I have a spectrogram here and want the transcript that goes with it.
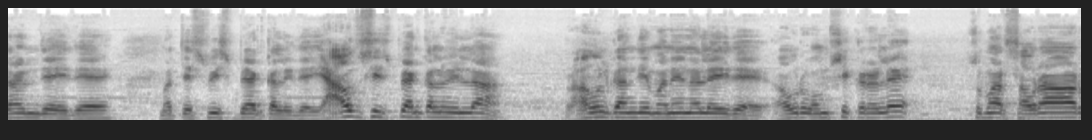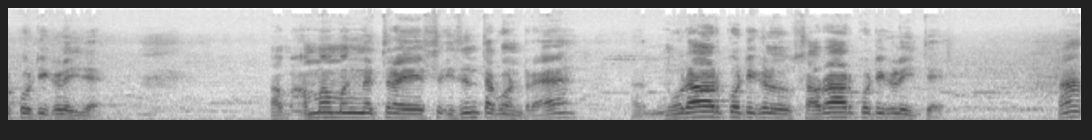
ದಂಧೆ ಇದೆ, ಮತ್ತು ಸ್ವಿಸ್ ಬ್ಯಾಂಕಲ್ಲಿದೆ ಯಾವುದು ಸ್ವಿಸ್ ಬ್ಯಾಂಕಲ್ಲೂ ಇಲ್ಲ. ರಾಹುಲ್ ಗಾಂಧಿ ಮನೆಯಲ್ಲೇ ಇದೆ. ಅವ್ರ ವಂಶಿಕರಲ್ಲೇ ಸುಮಾರು ಸಾವಿರಾರು ಕೋಟಿಗಳಿದೆ. ಅಮ್ಮ ಮಂಗನ ಹತ್ರ ಇದನ್ನು ತಗೊಂಡ್ರೆ ನೂರಾರು ಕೋಟಿಗಳು, ಸಾವಿರಾರು ಕೋಟಿಗಳೈತೆ ಹಾಂ,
